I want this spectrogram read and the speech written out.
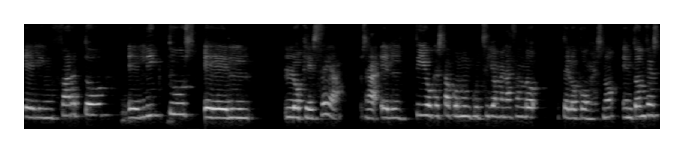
el infarto, el ictus, el, lo que sea. O sea, el tío que está con un cuchillo amenazando, te lo comes, ¿no? Entonces,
